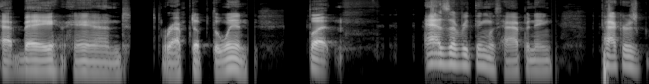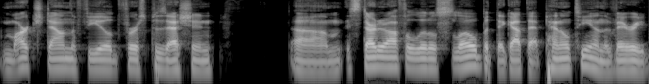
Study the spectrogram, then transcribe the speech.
at bay and wrapped up the win. But as everything was happening, Packers marched down the field, first possession, um, it started off a little slow, but they got that penalty on the very,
